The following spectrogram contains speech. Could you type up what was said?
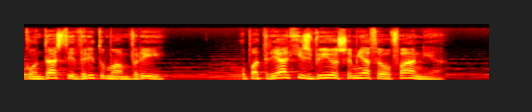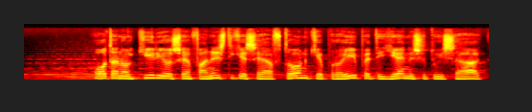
κοντά στη δρύ του Μαμβρή, ο Πατριάρχης βίωσε μια θεοφάνεια, όταν ο Κύριος εμφανίστηκε σε αυτόν και προείπε τη γέννηση του Ισαάκ.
